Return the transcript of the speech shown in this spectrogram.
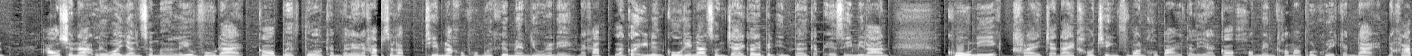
เอาชนะหรือว่ายันเสมอลิเวอร์พูลได้ ก็เปิดตัวกันไปเลยนะครับสำหรับทีมรักของผมก็คือแมนยูนั่นเองนะครับ แล้วก็อีกหนึ่งคู่ที่น่าสนใจก็จะเป็นอินเตอร์กับเอซีมิลานคู่นี้ใครจะได้เข้าชิงฟุตบอลโคปาอิตาเลีย ก็คอมเมนต์เข้ามาพูดคุยกันได้นะครับ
